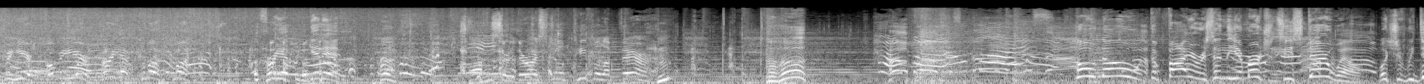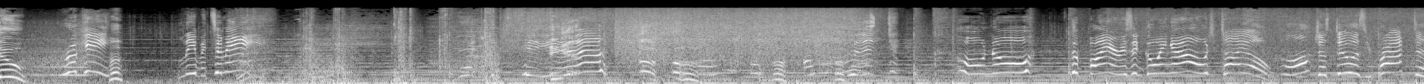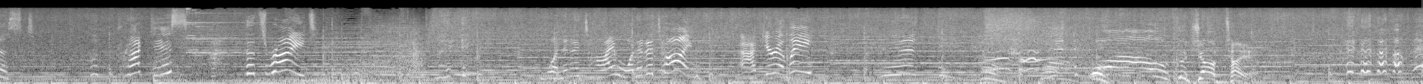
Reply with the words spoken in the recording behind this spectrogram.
here, over here. Hurry up, come on, come on. Hurry up and get in. Officer, there are still people up there. Uh-huh. Help us! Oh no! The fire is in the emergency stairwell. What should we do? Rookie! Huh? Leave it to me! Oh no! Right! One at a time, one at a time! Accurately! Oh, oh good job, Tayo.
